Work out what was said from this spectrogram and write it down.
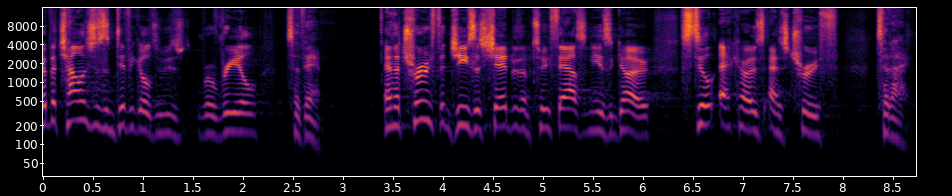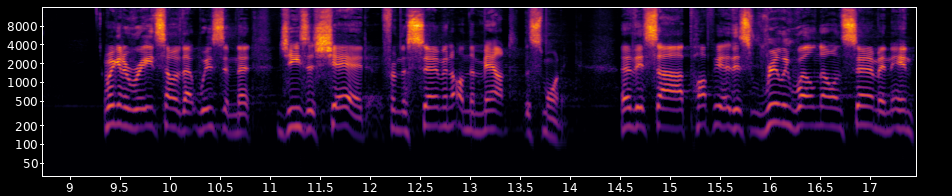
but the challenges and difficulties were real to them. And the truth that Jesus shared with them 2,000 years ago still echoes as truth today. We're going to read some of that wisdom that Jesus shared from the Sermon on the Mount this morning. Now, this uh, popular, this really well-known sermon in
